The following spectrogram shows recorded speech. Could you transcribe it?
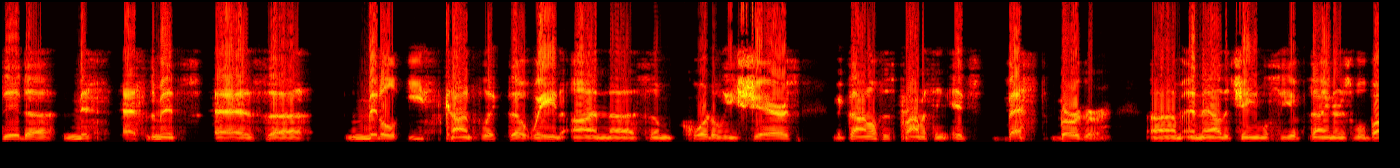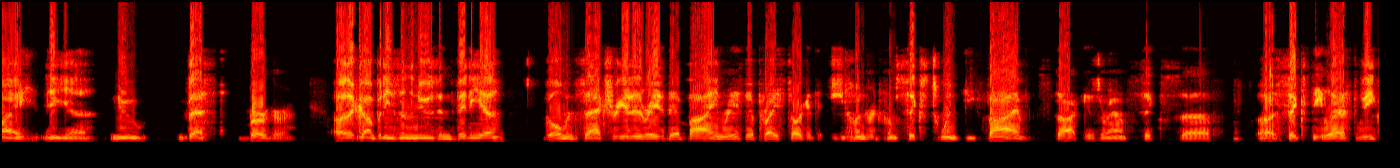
did uh miss estimates as the Middle East conflict weighed on some quarterly shares. McDonald's is promising its best burger, um, and now the chain will see if diners will buy the uh, new best burger. Other companies in the news: Nvidia, Goldman Sachs reiterated their buy and raised their price target to 800 from 625. Stock is around 660 uh, uh, last week,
